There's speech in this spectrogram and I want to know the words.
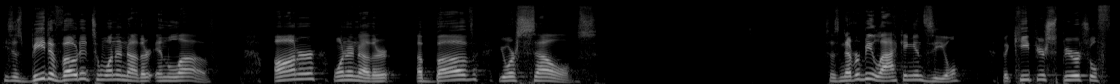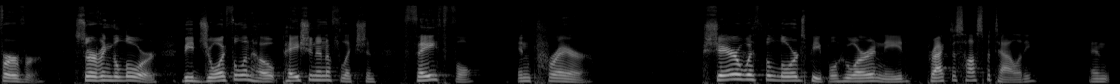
He says, Be devoted to one another in love. Honor one another above yourselves. It says, Never be lacking in zeal, but keep your spiritual fervor, serving the Lord. Be joyful in hope, patient in affliction, faithful in prayer. Share with the Lord's people who are in need, practice hospitality, and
